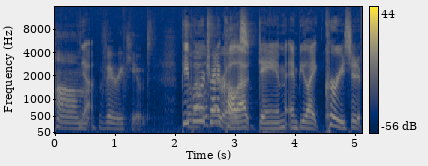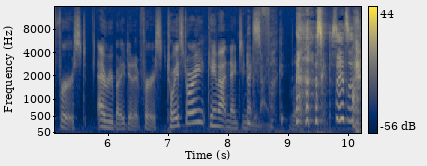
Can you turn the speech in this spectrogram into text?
Um, Yeah. very cute. People that were trying to call out Dame and be like, Curry's did it first. Everybody did it first. Toy Story came out in It's 1999. fucking. I was gonna say it's a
